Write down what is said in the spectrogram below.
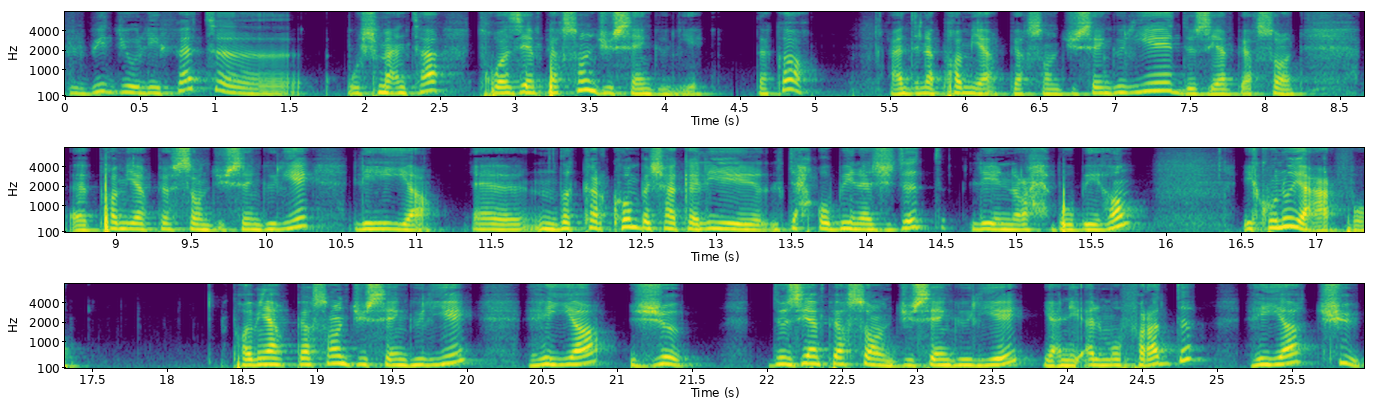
في الفيديو اللي فات آه، واش معنتها تخوازيام بيرسون دو سينغوليي داكوغ عندنا بروميير بيرسون دو سينغوليي دوزيام بيرسون بروميير بيرسون دو سينغوليي اللي هي آه، نذكركم باش هكا لي التحقو بينا جدد لي نرحبو بيهم يكونوا يعرفوا. Première personne du singulier, hiya, je. Deuxième personne du singulier, yani al-mufrad, hiya, tu.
